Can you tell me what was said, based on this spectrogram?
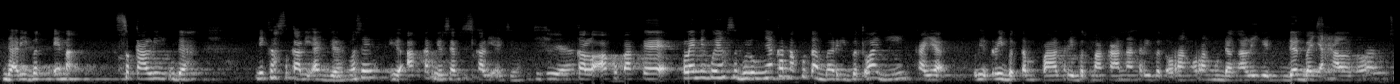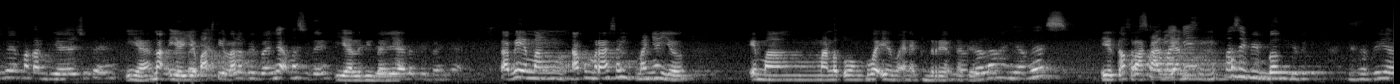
Nggak ribet enak. Sekali udah nikah sekali aja. Maksudnya ya akad ya resepsi sekali aja. Gitu ya. Kalau aku pakai planningku yang sebelumnya kan aku tambah ribet lagi. Kayak ri- ribet tempat ribet makanan ribet orang-orang undang kali dan banyak hal. tuh lalu juga ya, makan biaya juga ya. Iya nah iya iya pastilah. lebih banyak maksudnya. Iya lebih Biaya banyak. lebih banyak tapi emang aku merasa hikmahnya ya emang manut uang tua ya enak bener ya ya kadang udahlah ya wes. Ya terserah kalian sih. masih bimbang gitu ya tapi ya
